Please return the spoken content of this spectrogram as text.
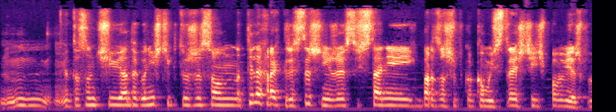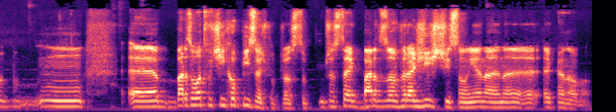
mm, to są ci antagoniści, którzy są na tyle charakterystyczni, że jesteś w stanie ich bardzo szybko komuś streścić, powiesz, mm, e, bardzo łatwo ci ich opisać po prostu, przez to jak bardzo wyraziści są, nie, na, na ekranowo.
